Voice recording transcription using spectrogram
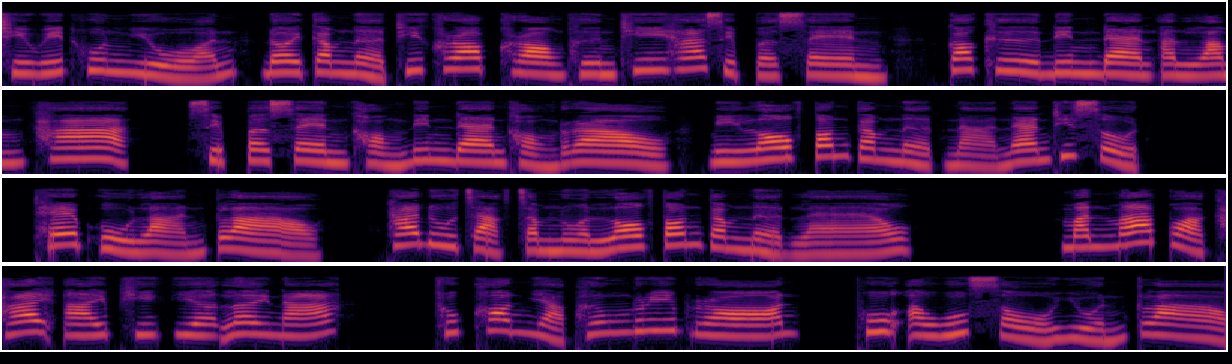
ชีวิตหุนหยวน โดยกำเนิดที่ครอบครองพื้นที่ 50%ก็คือดินแดนอันล้ำค่า 10%ของดินแดนของเรา มีโลกต้นกำเนิดหนาแน่นที่สุด เทพอู่หลานกล่าว ถ้าดูจากจำนวนโลกต้นกำเนิดแล้ว มันมากกว่าค่ายไอพิกเยอะเลยนะ ทุกคนอย่าเพิ่งรีบร้อน ผู้อาวุโสหยวนกล่าว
